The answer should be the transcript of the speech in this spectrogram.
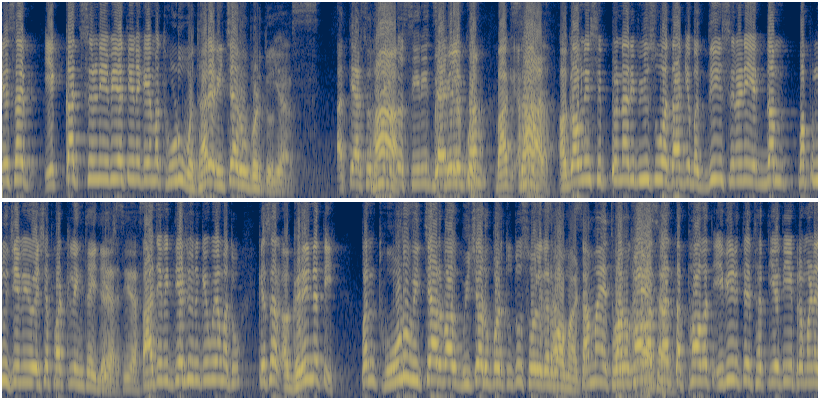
કે સાહેબ એક જ શ્રેણી એવી હતી ને કે એમાં થોડું વધારે વિચારવું પડતું. યસ અત્યાર સુધી તો સિરીઝ બિલકુલ. બાકી હા, અગાઉની શિફ્ટોના રિવ્યુ શું હતા કે બધી શ્રેણી એકદમ પપલું જેવી હોય છે ફટલિંગ થઈ જાય છે. આજે વિદ્યાર્થીઓને કેવું એમ હતું કે સર અઘરી નથી. પણ થોડું વિચારવા વિચારવું પડતું હતું સોલ્વ કરવા માટે. સમય તફાવતના તફાવત એવી રીતે થતી હતી એ પ્રમાણે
